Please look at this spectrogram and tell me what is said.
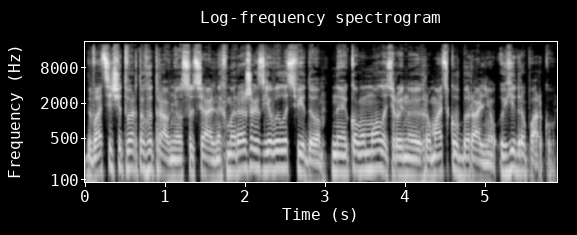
24 травня у соціальних мережах з'явилось відео, на якому молодь руйнує громадську вбиральню у гідропарку.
